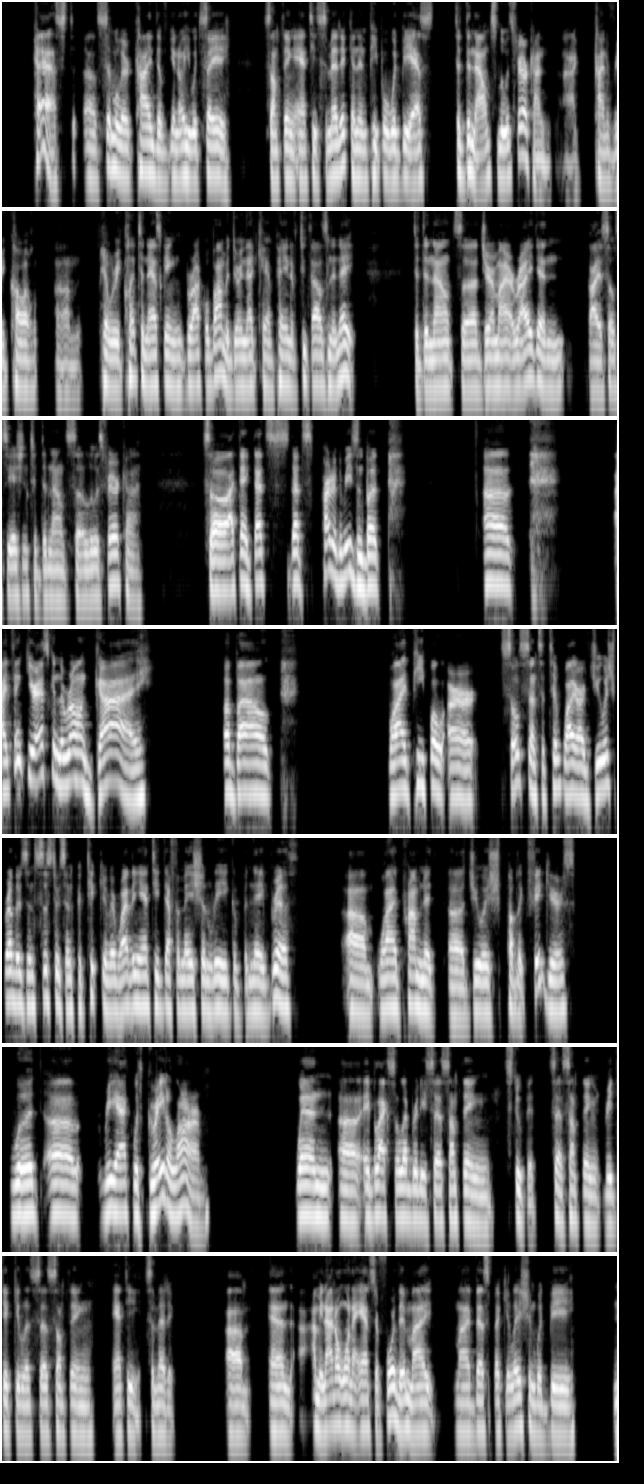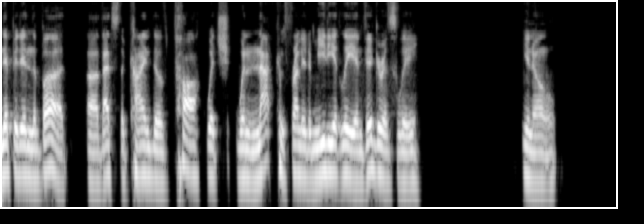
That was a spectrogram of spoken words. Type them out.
past, a similar kind of, you know, he would say something anti-Semitic, and then people would be asked to denounce Louis Farrakhan. I kind of recall um, Hillary Clinton asking Barack Obama during that campaign of 2008 to denounce uh, Jeremiah Wright and by association to denounce uh, Louis Farrakhan. So I think that's that's part of the reason. But uh, I think you're asking the wrong guy about why people are so sensitive, why our Jewish brothers and sisters in particular, why the Anti Defamation League of B'nai B'rith, um, why prominent uh, Jewish public figures would uh, react with great alarm when uh, a black celebrity says something stupid, says something ridiculous, says something anti-Semitic. Um, and I mean, I don't want to answer for them. My my best speculation would be nip it in the bud. Uh, that's the kind of talk which, when not confronted immediately and vigorously, you know,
